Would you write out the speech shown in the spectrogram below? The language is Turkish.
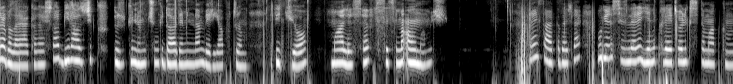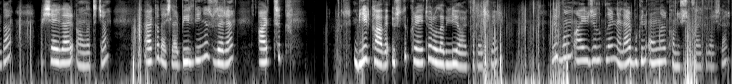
Merhabalar arkadaşlar. Birazcık üzgünüm çünkü daha deminden beri yaptığım video maalesef sesimi almamış. Neyse arkadaşlar, bugün sizlere yeni kreatörlük sistemi hakkında bir şeyler anlatacağım. Arkadaşlar bildiğiniz üzere artık 1K ve üstü kreatör olabiliyor arkadaşlar. Ve bunun ayrıcalıkları neler? Bugün onları konuşacağız arkadaşlar.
